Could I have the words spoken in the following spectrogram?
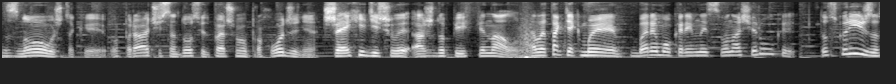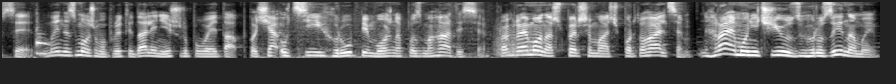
Знову ж таки, опираючись на досвід першого проходження, чехи дійшли аж до півфіналу. Але так як ми беремо керівництво в наші руки, то скоріш за все ми не зможемо пройти далі, ніж груповий етап. Хоча у цій групі можна позмагатися. Програємо наш перший матч португальцям, граємо нічию з грузинами,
